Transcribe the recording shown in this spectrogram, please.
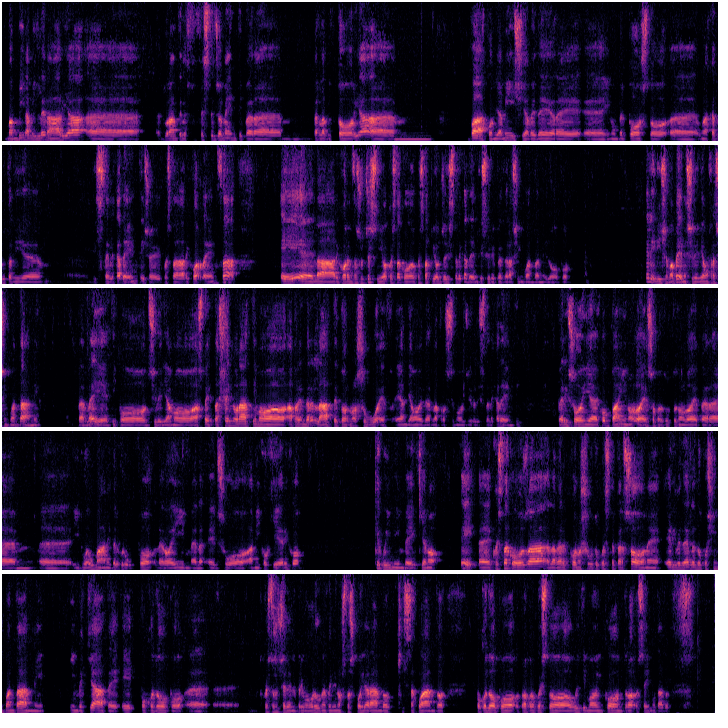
bambina millenaria eh, durante i festeggiamenti per, ehm, per la vittoria ehm, va con gli amici a vedere eh, in un bel posto eh, una caduta di, eh, di, stelle cadenti, cioè questa ricorrenza, e la ricorrenza successiva, questa, questa pioggia di stelle cadenti si ripeterà 50 anni dopo. E lei dice, va bene, ci vediamo fra 50 anni. Per lei è tipo, ci vediamo, aspetta, scendo un attimo a prendere il latte, torno su e, e andiamo a vedere la prossimo giro di stelle cadenti per i suoi eh, compagni non lo è, soprattutto non lo è per ehm, eh, i due umani del gruppo, l'eroe Himmel e il suo amico chierico, che quindi invecchiano. E eh, questa cosa, l'aver conosciuto queste persone e rivederle dopo 50 anni invecchiate e poco dopo, eh, questo succede nel primo volume, quindi non sto spoilerando chissà quanto, poco dopo proprio questo ultimo incontro sei mutato.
